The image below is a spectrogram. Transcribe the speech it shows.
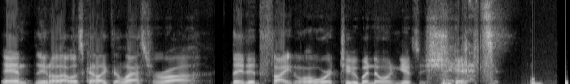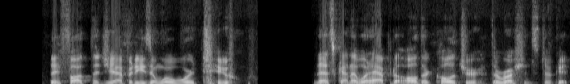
And you know that was kind of like their last hurrah. They did fight in World War II, but no one gives a shit. they fought the Japanese in World War II. that's kind of what happened to all their culture. The Russians took it.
